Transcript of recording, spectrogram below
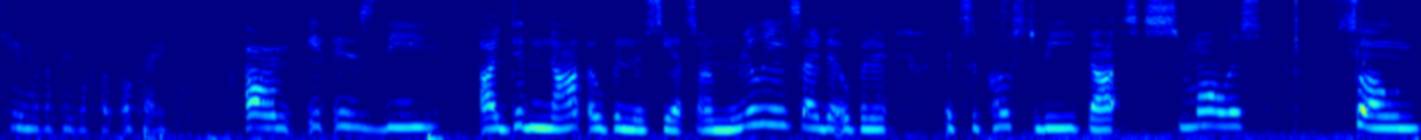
came with a paper clip. Okay. Um, it is the. I did not open this yet, so I'm really excited to open it. It's supposed to be Dot's smallest phone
